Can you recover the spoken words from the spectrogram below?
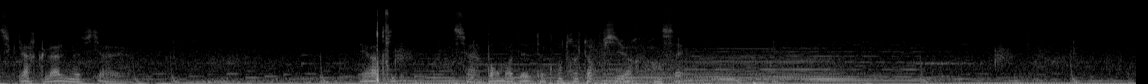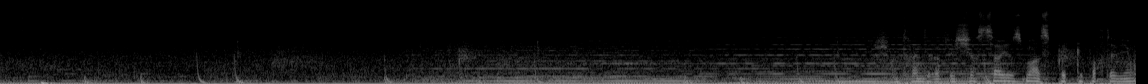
C'est clair que là, le navire est, rapide. C'est un bon modèle de contre-torpilleur français. Je suis en train de réfléchir sérieusement à spot le porte-avions.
